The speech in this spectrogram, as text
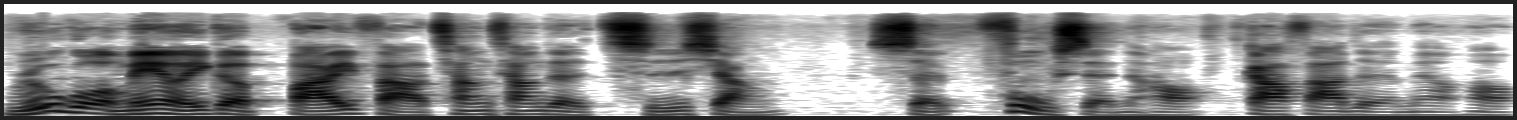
如果没有一个白发苍苍的慈祥神父神哈，嘎发的有没有哈？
